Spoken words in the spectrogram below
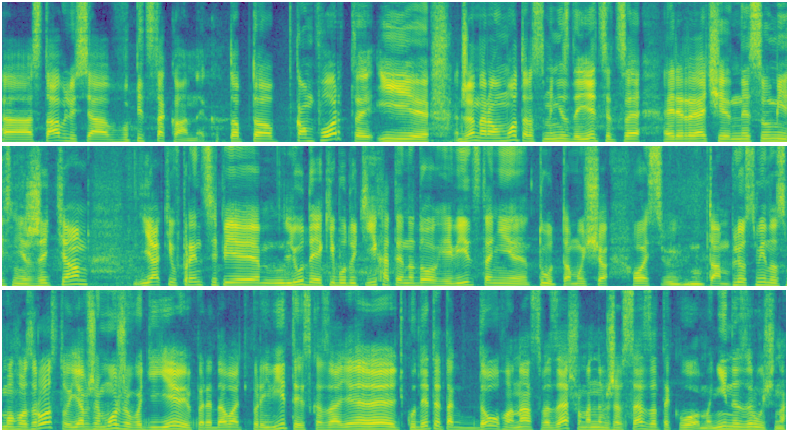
е, ставлюся в підстаканник. Тобто комфорт і General Motors, мені здається, це речі несумісні з життям. Як і в принципі люди, які будуть їхати на довгі відстані тут, тому що ось там плюс-мінус мого зросту, я вже можу водієві передавати привіт і сказати, е, е, куди ти так довго нас везеш? У мене вже все затекло, мені незручно.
